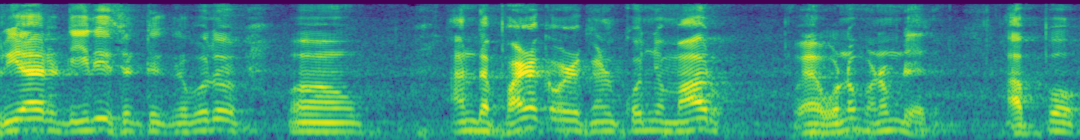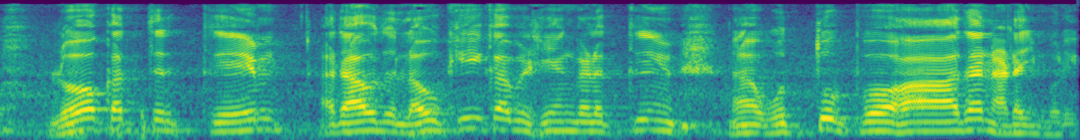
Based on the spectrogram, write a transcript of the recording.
ப்ரியாரிட்டி ரீசெட் இருக்கிற போது அந்த பழக்க வழக்கங்கள் கொஞ்சம் மாறும். ஒன்றும் பண்ண முடியாது. அப்போ லோகத்திற்கு அதாவது லௌகீக விஷயங்களுக்கு ஒத்து போகாத நடைமுறை.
